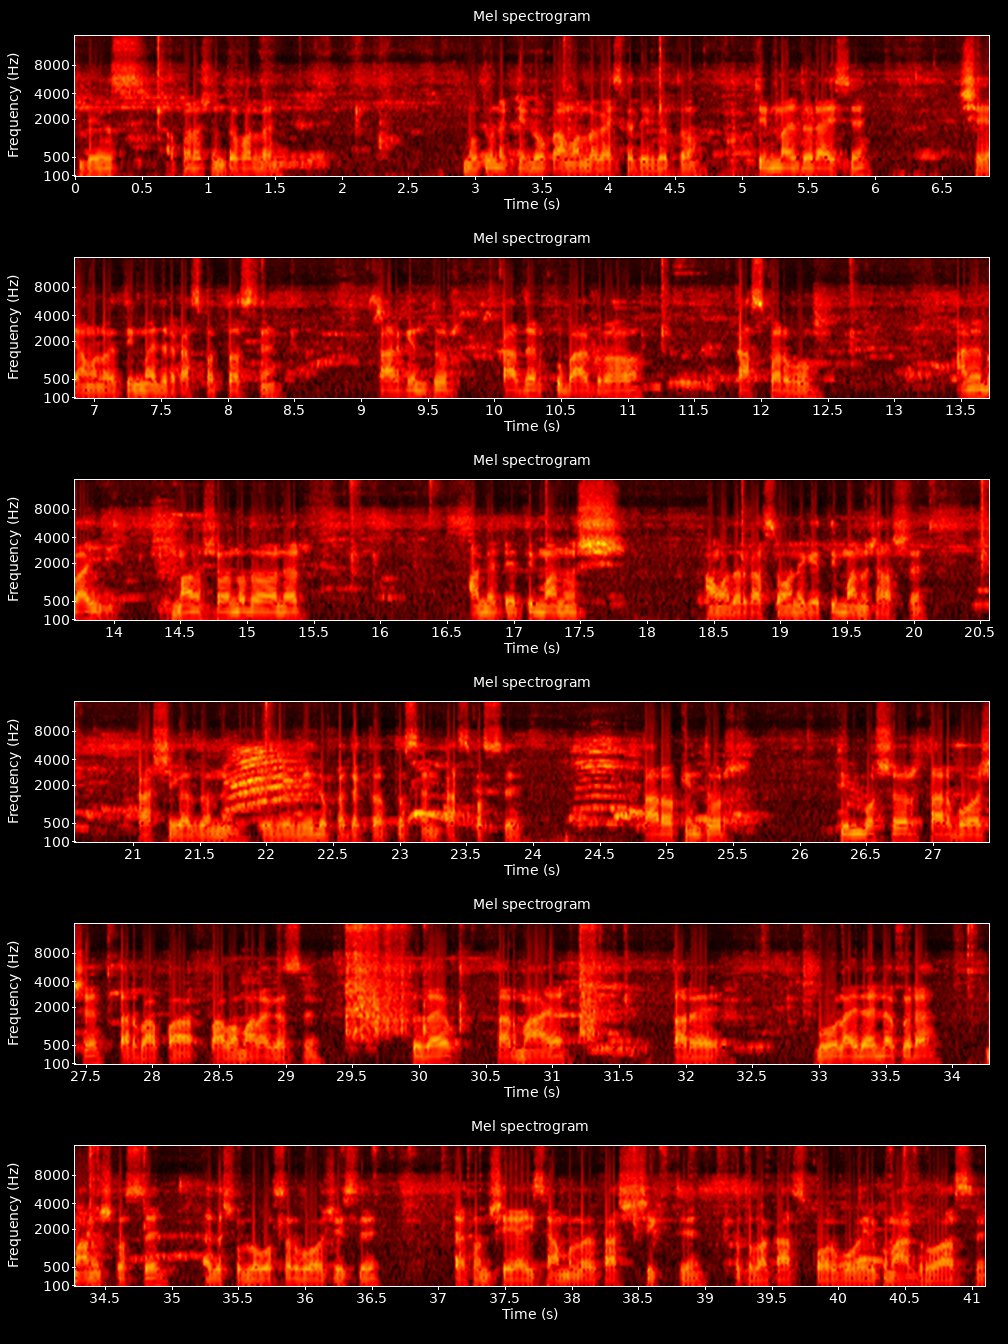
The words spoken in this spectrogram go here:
বেশ আপনারা শুনতে পারলেন। নতুন একটি লোক আমার লগে আজকে দীর্ঘত তিন মাস ধরে আইছে। সে আমার লগে তিন মাস ধরে কাজ করতে আসছে। তার কিন্তু কাজের খুব আগ্রহ কাজ করব। আমি ভাই মানুষ অন্য ধরনের। আমি একটা মানুষ। আমাদের কাছে অনেক এতিম মানুষ আসে, কাজ শেখার জন্য। এই যে যে লোকটা দেখতে পাচ্ছেন কাজ করছে, তারও কিন্তু তিন বছর তার বয়সে তার বাবা বাবা মারা গেছে। তো যাই হোক, তার মায়ে তারে বউ লাইলা লাইলা করে মানুষ করছে। আজ ষোলো বছর বয়স হয়েছে এখন সে আইসে আমার কাজ শিখতে, অথবা কাজ করব, এরকম আগ্রহ আছে।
